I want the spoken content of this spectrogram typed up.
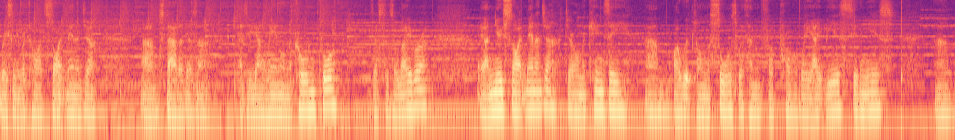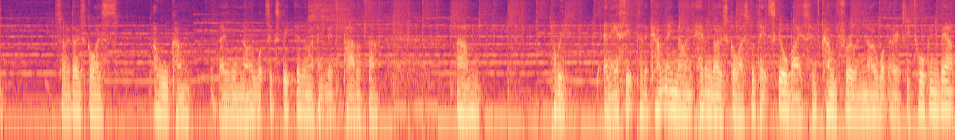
recently retired site manager um, started as a as a young man on the cooling floor, just as a labourer. Our new site manager, Daryl McKenzie, um, I worked on the saws with him for probably eight years, seven years. Um, so those guys have all come, they all know what's expected and I think that's part of the, um, probably an asset to the company, knowing, having those guys with that skill base who've come through and know what they're actually talking about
